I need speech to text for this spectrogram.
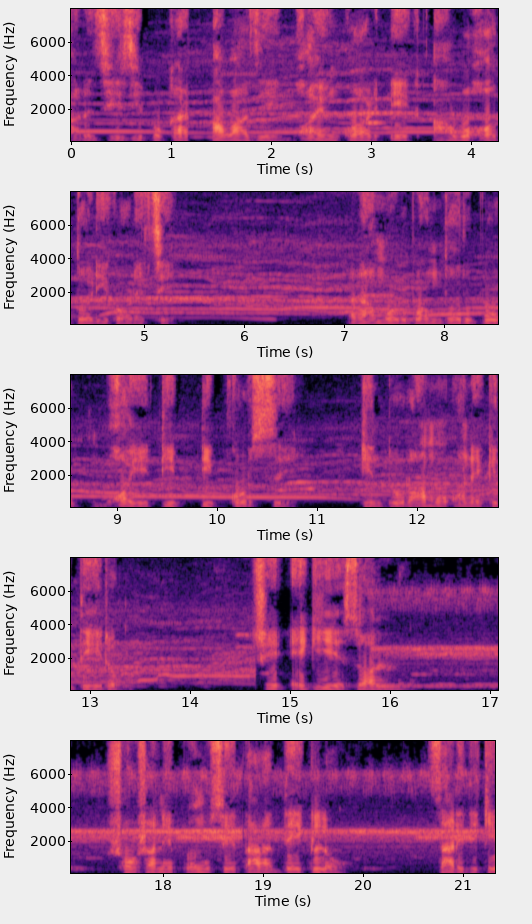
আর ঝিঝি পোকার আওয়াজে ভয়ঙ্কর এক আবহ তৈরি করেছে। রামুর বন্ধুর বুক ভয়ে টিপ টিপ করছে, কিন্তু রামু অনেক দৃঢ়। সে এগিয়ে চলল। শ্মশানে পৌঁছে তারা দেখল, চারিদিকে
